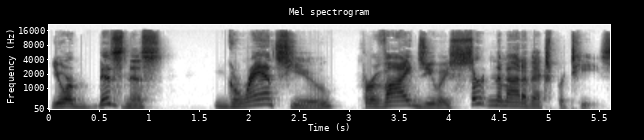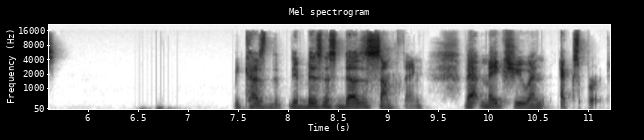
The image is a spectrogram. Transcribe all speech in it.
Your business grants you, provides you a certain amount of expertise because the, the, business does something that makes you an expert.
